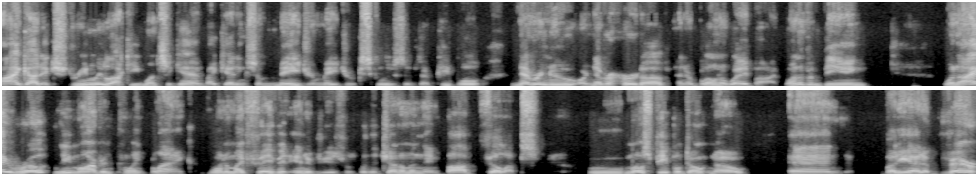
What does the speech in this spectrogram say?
I got extremely lucky once again by getting some major, major exclusives that people never knew or never heard of and are blown away by. One of them being when I wrote Lee Marvin Point Blank, one of my favorite interviews was with a gentleman named Bob Phillips, who most people don't know, and but he had a very,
